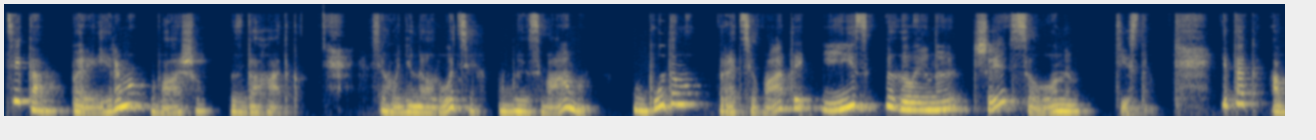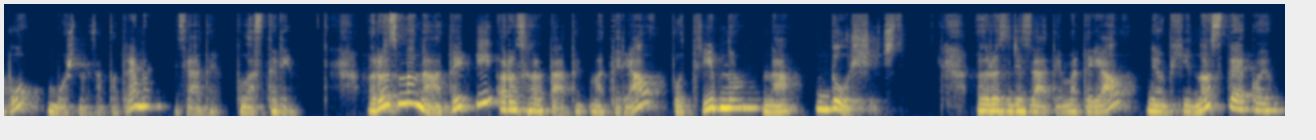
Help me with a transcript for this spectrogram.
цікаво. Перевіримо вашу здогадку. Сьогодні на уроці ми з вами будемо працювати із глиною чи солоним тістом. І так, або можна за потреби взяти пластилін. Розминати і розгортати матеріал потрібно на дощечці. Розрізати матеріал необхідно стекою.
